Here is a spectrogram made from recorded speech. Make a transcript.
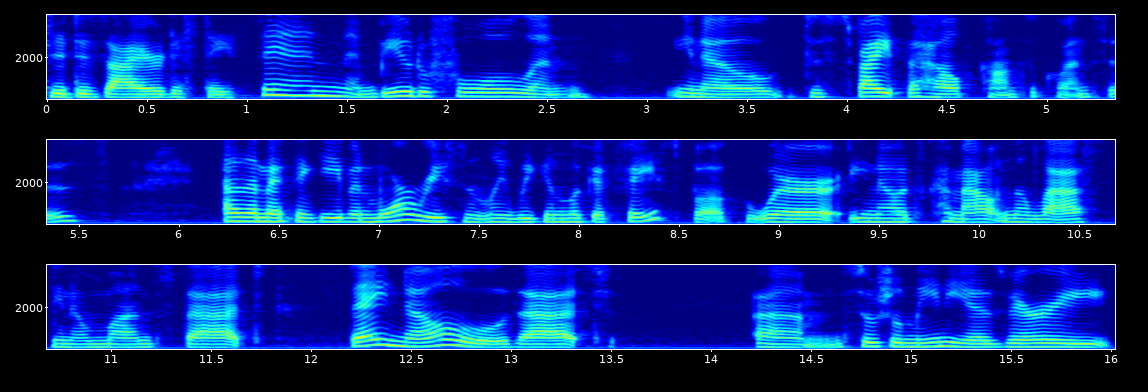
the desire to stay thin and beautiful and you know despite the health consequences. And then i think even more recently we can look at facebook where you know it's come out in the last you know months that they know that um, social media is very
